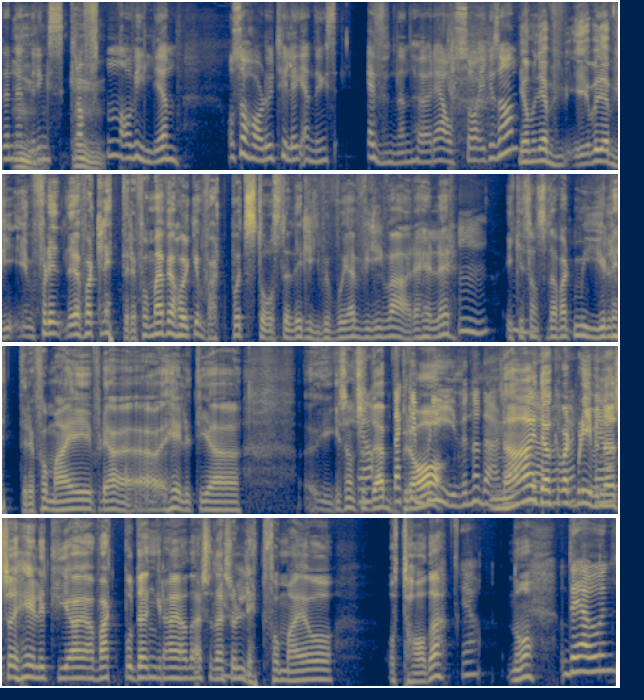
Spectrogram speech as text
Den endringskraften og viljen. Og så har du i tillegg endringsevnen, hører jeg også. ikke sant? Ja, men jeg, jeg, for det, det har vært lettere for meg, for jeg har ikke vært på et ståsted i livet hvor jeg vil være heller. Mm. Ikke sant? Så det har vært mye lettere for meg, for jeg har hele tida ikke sant? Så Ja, det er det er ikke blivende der. Nei, Der det har ikke vært vært, blivende. ja. Så hele tida jeg har vært på den greia der, så det er så lett for meg å, å ta det Ja. nå. Det er jo en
